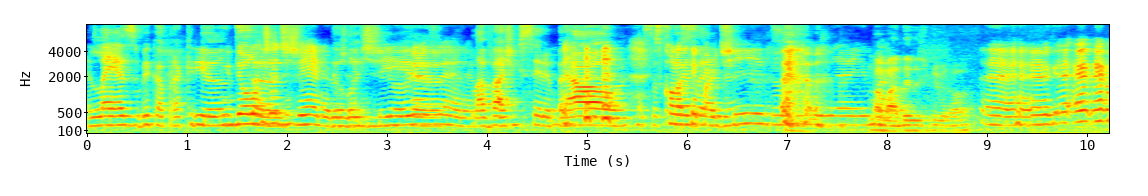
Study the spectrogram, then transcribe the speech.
lésbica para criança. Ideologia de gênero, ideologia, gente. Ideologia de gênero. lavagem cerebral, essas Escola sem né? partido. e aí vai. Mamadeira de biberola. É, é, é, é, é,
